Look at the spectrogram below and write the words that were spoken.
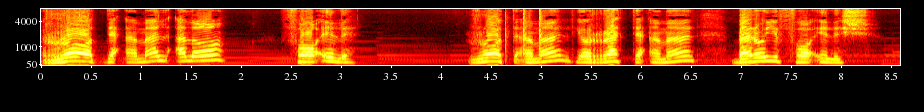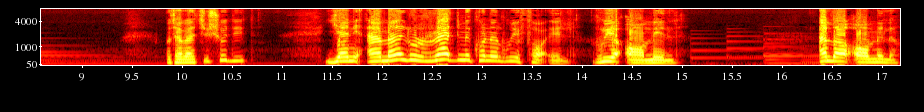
راد عمل علا فائله راد عمل یا رد عمل برای فائلش متوجه شدید؟ یعنی عمل رو رد می‌کنن روی فائل روی عامل. الا عامله.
